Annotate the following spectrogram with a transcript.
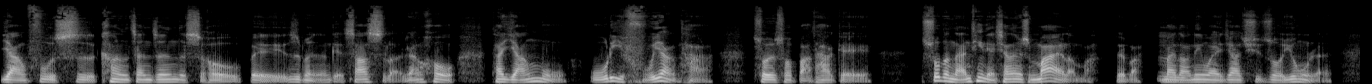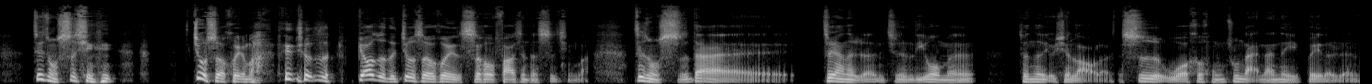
养父是抗日战争的时候被日本人给杀死了，然后她养母无力抚养她，所以说把她给说的难听点，相当于是卖了嘛，对吧？卖到另外一家去做佣人，这种事情 旧社会嘛，就是标准的旧社会时候发生的事情嘛。这种时代这样的人，其实离我们。真的有些老了，是我和红珠奶奶那一辈的人。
